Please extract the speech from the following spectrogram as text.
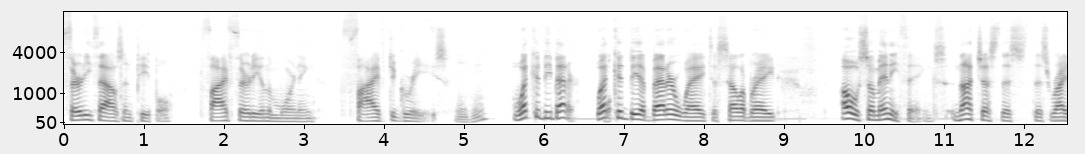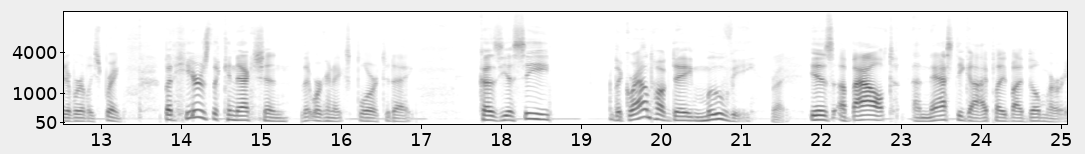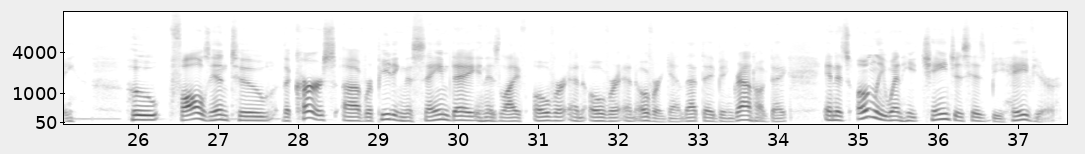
Thirty thousand people, five thirty in the morning, five degrees. mm-hmm. What could be better? What could be a better way to celebrate? Oh, so many things, not just this this rite of early spring. But here's the connection that we're going to explore today. Because you see, the Groundhog Day movie Right. is about a nasty guy played by Bill Murray who falls into the curse of repeating the same day in his life over and over and over again, that day being Groundhog Day. And it's only when he changes his behavior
